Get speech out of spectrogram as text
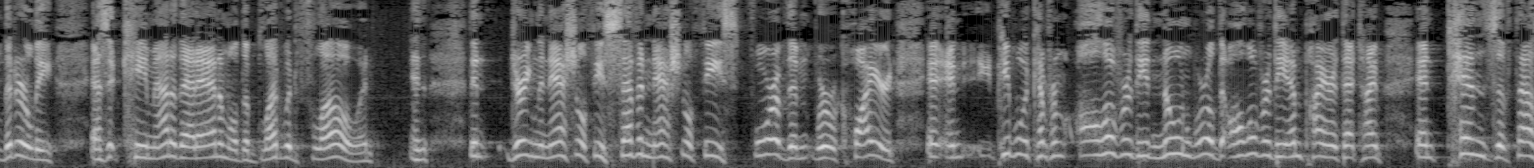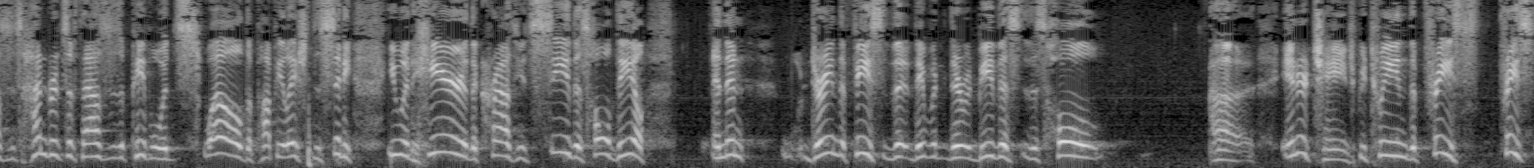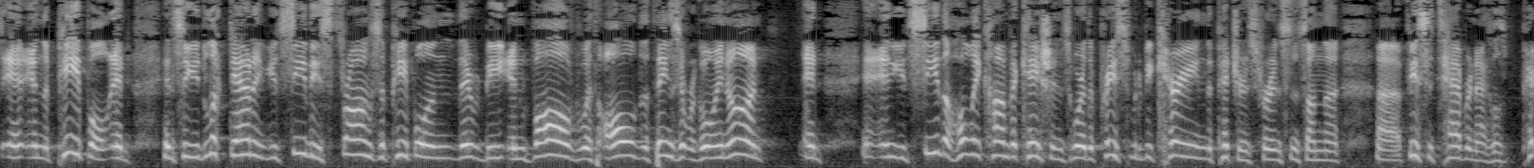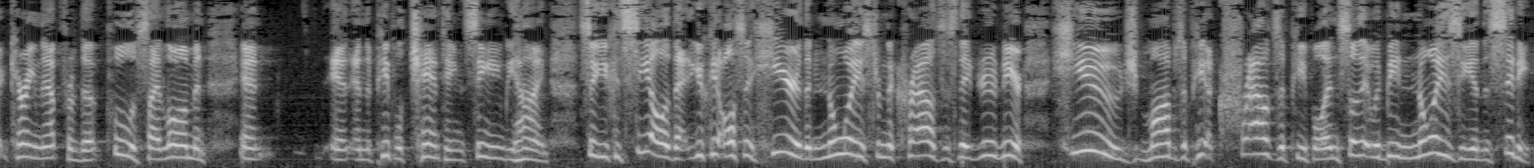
literally, as it came out of that animal, the blood would flow. And, and then during the national feast, seven national feasts, four of them were required. And, and people would come from all over the known world, all over the empire at that time. And tens of thousands, hundreds of thousands of people would swell the population of the city. You would hear the crowds. You'd see this whole deal. And then during the feast, they would, there would be this, this whole, uh, interchange between the priests, priests and, and, the people. And, and so you'd look down and you'd see these throngs of people and they would be involved with all of the things that were going on. And, and you'd see the holy convocations where the priests would be carrying the pitchers, for instance, on the uh, Feast of Tabernacles, carrying them from the pool of Siloam and, and and, and, the people chanting, singing behind. So you could see all of that. You could also hear the noise from the crowds as they drew near. Huge mobs of people, crowds of people, and so it would be noisy in the city.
